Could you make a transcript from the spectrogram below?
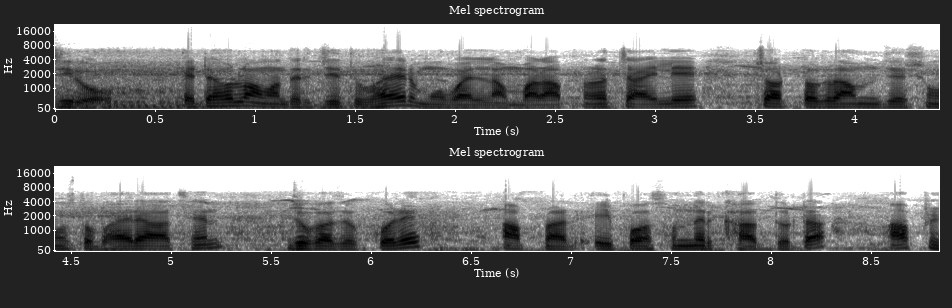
zero. এটা হলো আমাদের জিতু ভাইয়ের মোবাইল নাম্বার। আপনারা চাইলে চট্টগ্রাম যে সমস্ত ভাইরা আছেন, যোগাযোগ করে আপনার এই পছন্দের খাদ্যটা আপনি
